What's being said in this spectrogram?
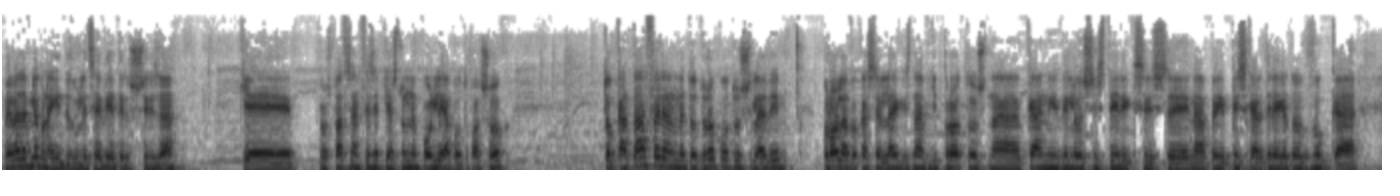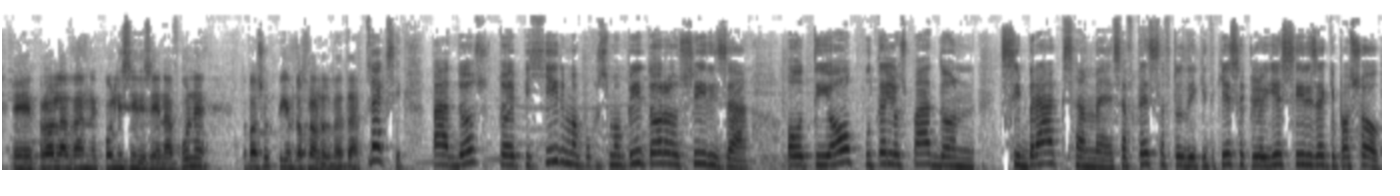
Βέβαια δεν βλέπω να γίνεται δουλίτσα ιδιαίτερη στο ΣΥΡΙΖΑ και προσπάθησαν χθες να πιαστούν πολύ από το Πασόκ. Το κατάφεραν με τον τρόπο τους, δηλαδή Πρόλαβε ο Κασελάκης να βγει πρώτος να κάνει δήλωση στήριξης, να πει πει συγχαρητήρια για τον Δούκα. Ε, πρόλαβαν πολλοί ΣΥΡΙΖΑ να βγουν. Το Πασόκ πήγε με τον χρόνο του μετά. Εντάξει. Πάντως, το επιχείρημα που χρησιμοποιεί τώρα ο ΣΥΡΙΖΑ ότι όπου τέλος πάντων συμπράξαμε σε αυτές τις αυτοδιοικητικές εκλογές ΣΥΡΙΖΑ και Πασόκ,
